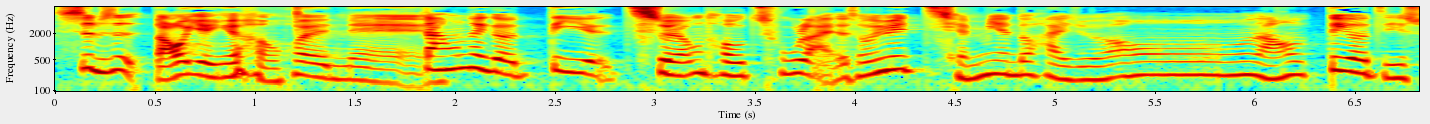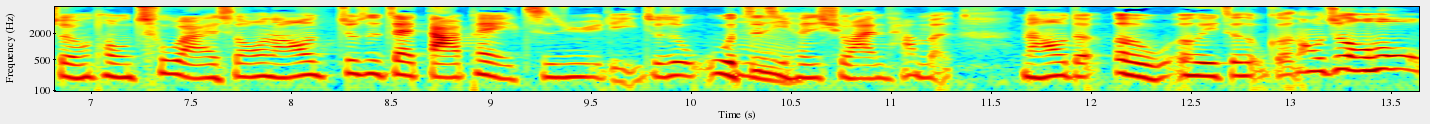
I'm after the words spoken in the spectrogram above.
是不是导演也很会呢？当那个第水龙头出来的时候，因为前面都还觉得哦，然后第二集水龙头出来的时候，然后就是在搭配知玉玲，就是我自己很喜欢他们，嗯、然后的二五二一这首歌，然后我就说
